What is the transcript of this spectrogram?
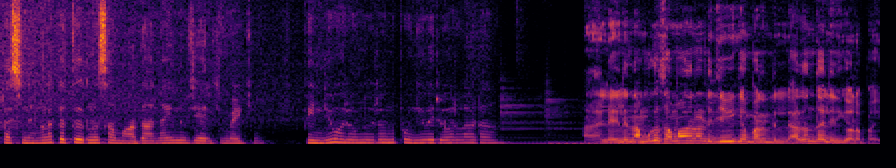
പ്രശ്നങ്ങളൊക്കെ തീർന്ന് സമാധാനമായി എന്ന് വിചാരിക്കുമ്പോഴേക്കും പിന്നെ ഓരോന്നോരോന്ന് പൊങ്ങി വരുവല്ലാടാ. അല്ലെങ്കിൽ നമുക്ക് സമാധാനമായിട്ട് ജീവിക്കാൻ പറഞ്ഞിട്ടില്ല. അതെന്തായാലും എനിക്ക് ഉറപ്പായി.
